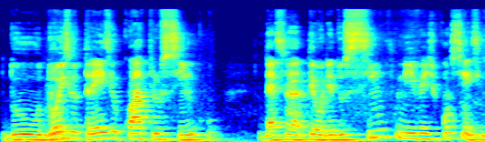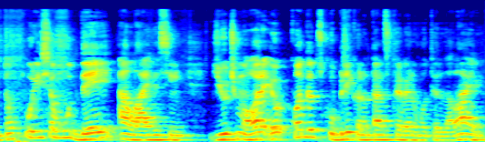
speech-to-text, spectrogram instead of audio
do 2 e o 3 e o 4 e o 5 dessa teoria dos cinco níveis de consciência. Então, por isso eu mudei a live, assim, de última hora. Eu, quando eu descobri, quando eu estava escrevendo o roteiro da live,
